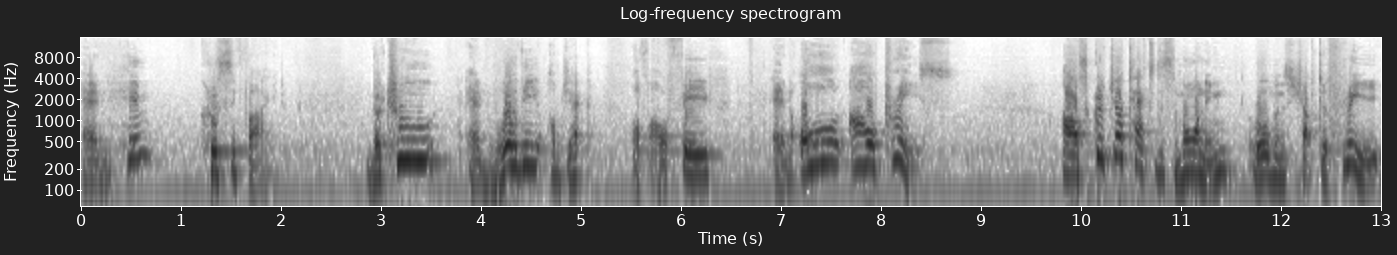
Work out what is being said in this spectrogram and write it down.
and Him crucified, the true and worthy object of our faith and all our praise. Our scripture text this morning, Romans chapter 3,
